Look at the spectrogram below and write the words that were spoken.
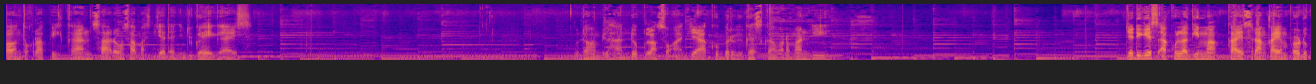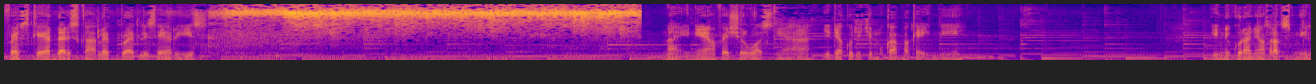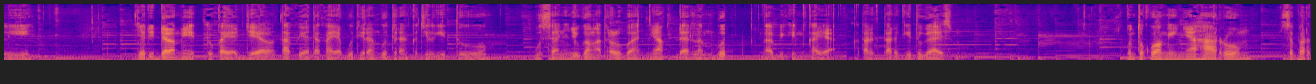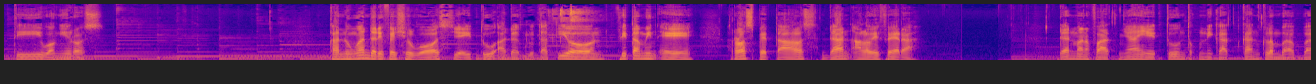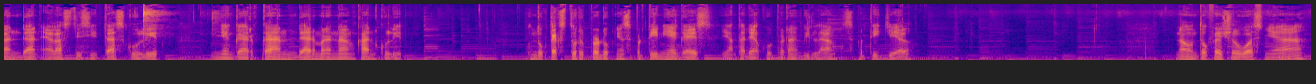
untuk rapikan sarung sama sejadahnya juga ya guys. Udah ngambil handuk langsung aja aku bergegas ke kamar mandi. Jadi guys aku lagi makai serangkaian produk face care dari Scarlett Brightly series. Nah ini yang facial washnya. Jadi aku cuci muka pakai ini. Ini ukurannya 100 ml jadi dalamnya itu kayak gel tapi ada kayak butiran-butiran kecil gitu busanya juga nggak terlalu banyak dan lembut nggak bikin kayak ketarik-tarik gitu guys untuk wanginya harum seperti wangi rose Kandungan dari facial wash yaitu ada glutathione, vitamin E, rose petals, dan aloe vera. Dan manfaatnya yaitu untuk meningkatkan kelembaban dan elastisitas kulit, menyegarkan dan menenangkan kulit. Untuk tekstur produknya seperti ini ya guys, yang tadi aku pernah bilang seperti gel. Nah untuk facial washnya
